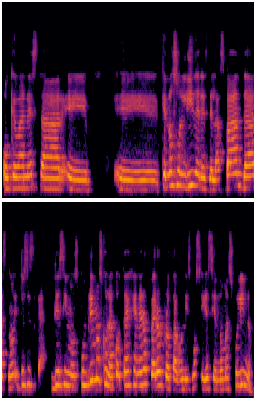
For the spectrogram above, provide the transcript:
o que van a estar, eh, eh, que no son líderes de las bandas, ¿no? Entonces, decimos, cumplimos con la cuota de género, pero el protagonismo sigue siendo masculino.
